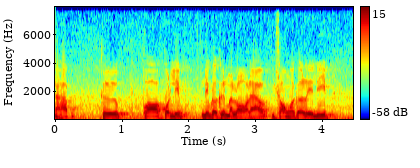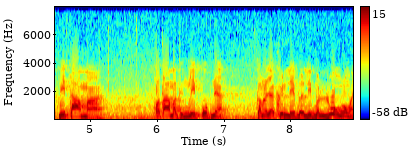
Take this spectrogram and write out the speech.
นะครับ คือพอกดลิฟต์ลิฟต์ก็ขึ้นมารอแล้ว อีกสองคนก็เลยรีบรีบตามมา พอตามมาถึงลิฟต์ปุ๊บเนี่ยกำลังจะขึ้นลิฟต์แล้วลิฟต์มันล่วงลงไป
